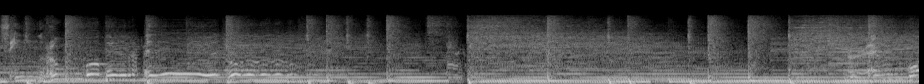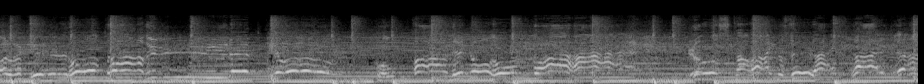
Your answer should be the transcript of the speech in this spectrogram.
Sin rumbo perpetuo. en cualquier otra dirección, compadre, no hay los caballos de la exaltación.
